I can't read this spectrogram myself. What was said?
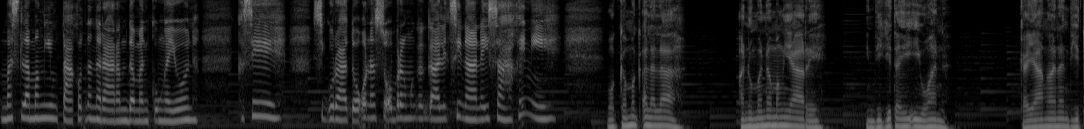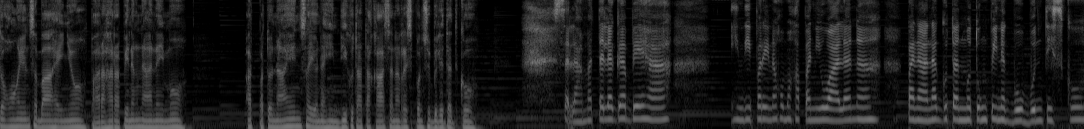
Mas lamang yung takot na nararamdaman ko ngayon. Kasi sigurado ako na sobrang magagalit si nanay sa akin eh. Huwag kang mag-alala. Ano man ang mangyari, hindi kita iiwan. Kaya nga nandito ako ngayon sa bahay nyo para harapin ang nanay mo at patunayan sa'yo na hindi ko tatakasan ang responsibilidad ko. Salamat talaga, Beha. Hindi pa rin ako makapaniwala na pananagutan mo tong pinagbubuntis ko.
